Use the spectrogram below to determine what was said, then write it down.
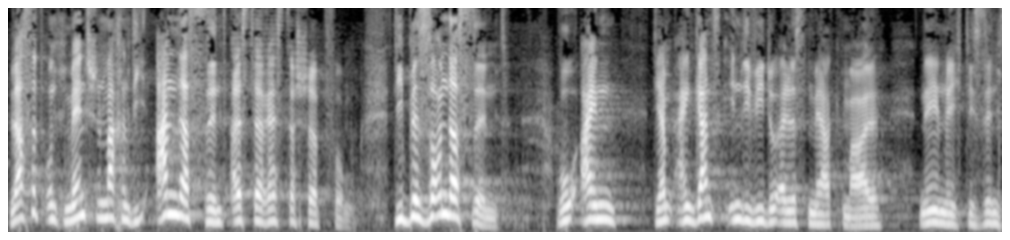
Lasset uns Menschen machen, die anders sind als der Rest der Schöpfung, die besonders sind, wo ein, die haben ein ganz individuelles Merkmal, nämlich die sind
